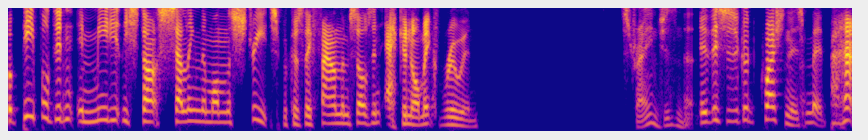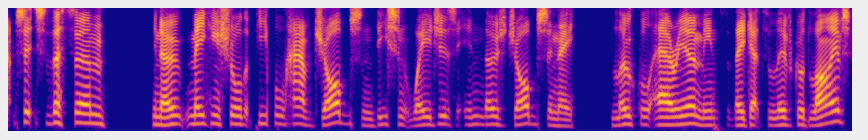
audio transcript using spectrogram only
but people didn't immediately start selling them on the streets because they found themselves in economic ruin? Strange, isn't it? This is a good question. It's perhaps it's that um, you know making sure that people have jobs and decent wages in those jobs in a local area means that they get to live good lives.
